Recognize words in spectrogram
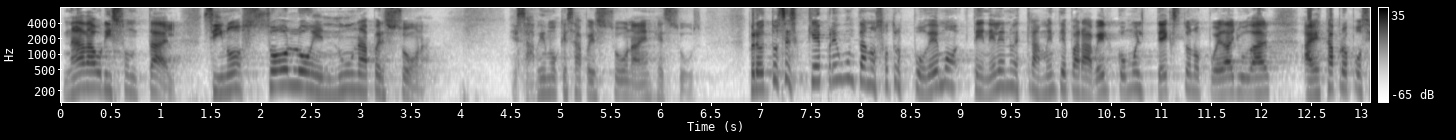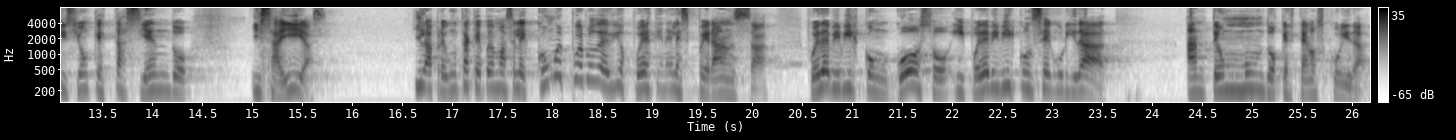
nada horizontal, sino solo en una persona. Y sabemos que esa persona es Jesús. Pero entonces, ¿qué pregunta nosotros podemos tener en nuestra mente para ver cómo el texto nos puede ayudar a esta proposición que está haciendo Isaías? Y la pregunta que podemos hacerle, ¿cómo el pueblo de Dios puede tener esperanza puede vivir con gozo y puede vivir con seguridad ante un mundo que está en oscuridad.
